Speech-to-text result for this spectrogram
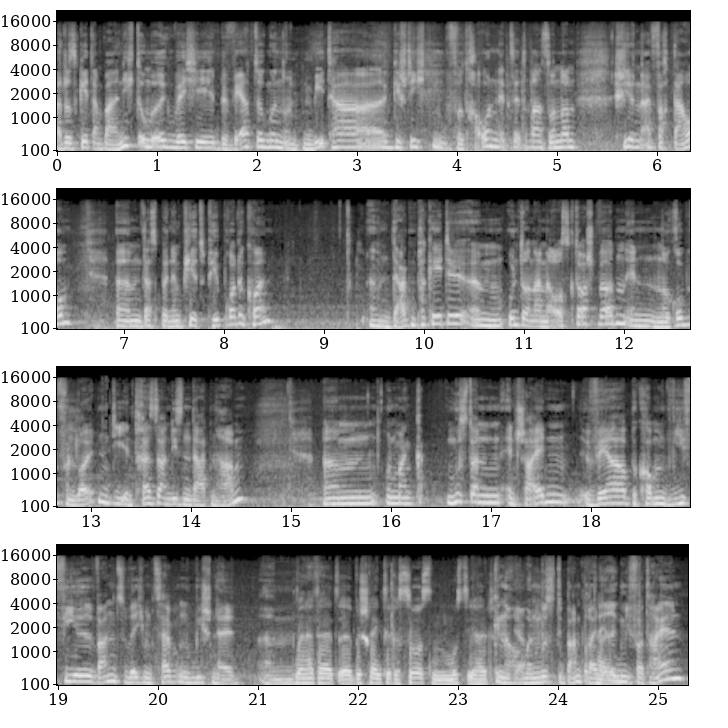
also es geht aber nicht um irgendwelche Bewertungen und Meta-Geschichten, Vertrauen etc., sondern es steht dann einfach darum, ähm, dass bei einem Peer-to-Peer-Protokoll ähm, Datenpakete ähm, untereinander ausgetauscht werden in einer Gruppe von Leuten, die Interesse an diesen Daten haben. Ähm, und man muss dann entscheiden, wer bekommt wie viel, wann, zu welchem Zeitpunkt, wie schnell. Ähm, Man hat halt äh, beschränkte Ressourcen, muss die halt. genau, Ja. man muss die Bandbreite Verteilen. irgendwie verteilen.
